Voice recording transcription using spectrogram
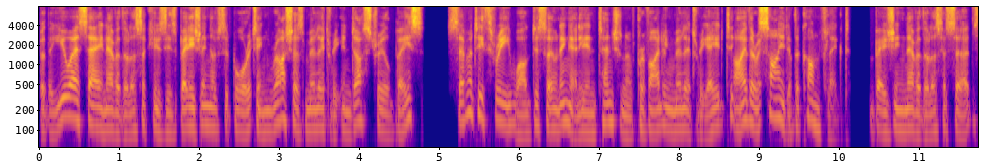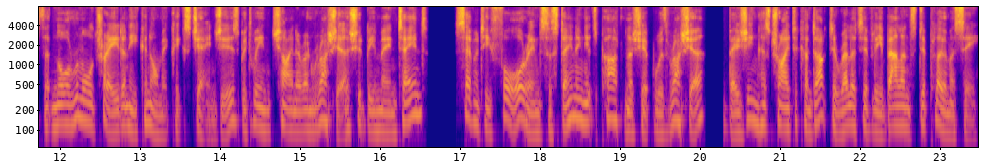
but the USA nevertheless accuses Beijing of supporting Russia's military-industrial base, 73 while disowning any intention of providing military aid to either side of the conflict. Beijing nevertheless asserts that normal trade and economic exchanges between China and Russia should be maintained. 74 In sustaining its partnership with Russia, Beijing has tried to conduct a relatively balanced diplomacy.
